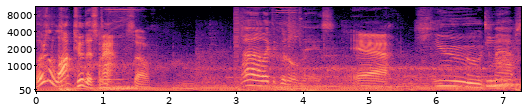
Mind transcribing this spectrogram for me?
Well, there's a lot to this map, so Ah, like the good old days. yeah. Huge maps.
